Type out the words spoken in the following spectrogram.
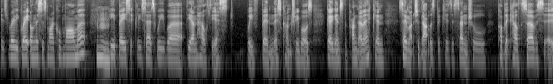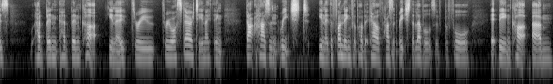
is really great on this is Michael Marmot. Mm-hmm. He basically says we were the unhealthiest we've been, this country was going into the pandemic. And so much of that was because essential public health services had been had been cut, you know, through through austerity. And I think that hasn't reached, you know, the funding for public health hasn't reached the levels of before it being cut. Um,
